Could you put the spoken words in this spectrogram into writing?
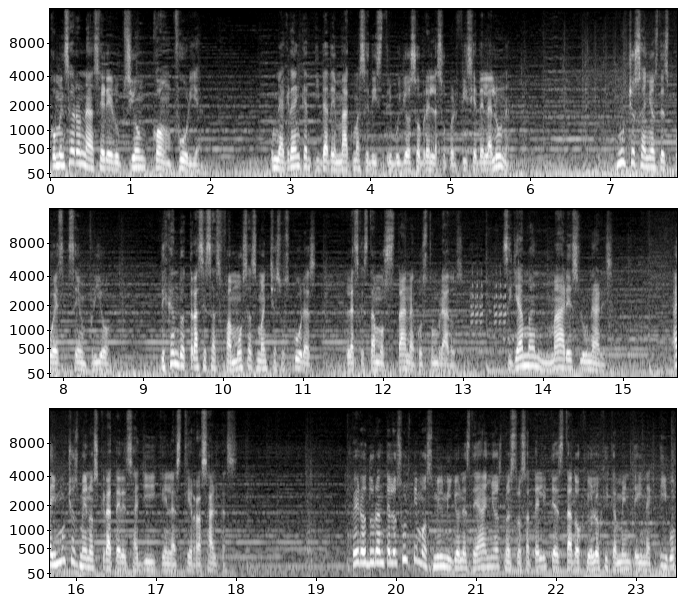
Comenzaron a hacer erupción con furia. Una gran cantidad de magma se distribuyó sobre la superficie de la Luna. Muchos años después se enfrió dejando atrás esas famosas manchas oscuras a las que estamos tan acostumbrados. Se llaman mares lunares. Hay muchos menos cráteres allí que en las tierras altas. Pero durante los últimos mil millones de años nuestro satélite ha estado geológicamente inactivo,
